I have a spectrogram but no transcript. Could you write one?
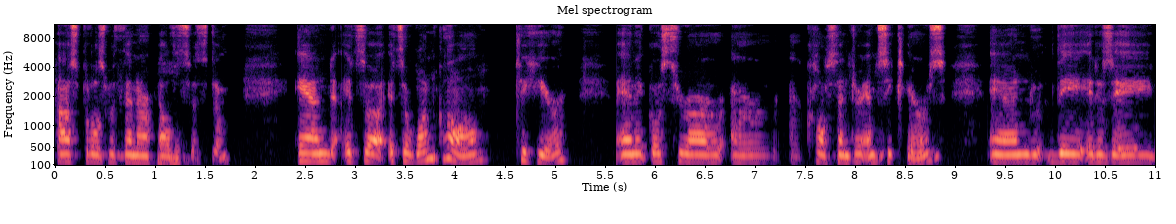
hospitals within our health mm-hmm. system. And it's a it's a one call to here and it goes through our, our, our, call center mc cares and they it is a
